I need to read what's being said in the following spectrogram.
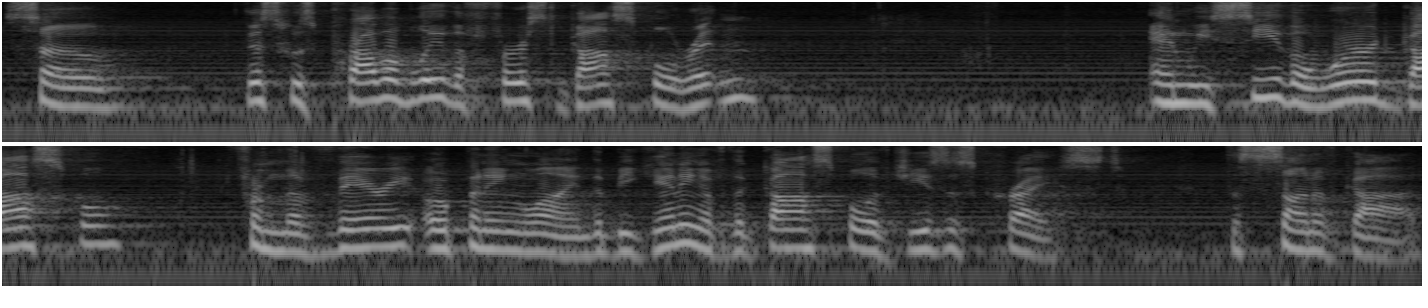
So, this was probably the first gospel written, and we see the word gospel from the very opening line, the beginning of the gospel of Jesus Christ, the Son of God.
